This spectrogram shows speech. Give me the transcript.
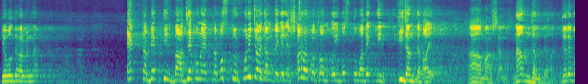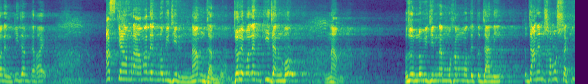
কে বলতে পারবেন না? একটা ব্যক্তির বা যে কোনো একটা বস্তুর পরিচয় জানতে গেলে সর্বপ্রথম ওই বস্তু বা ব্যক্তির কি জানতে হয়? হ্যাঁ মাশাআল্লাহ, নাম জানতে হয়। জোরে বলেন, কি জানতে হয়? আজকে আমরা আমাদের নবীজির নাম জানব। জোরে বলেন, কি জানব? নাম। হুজুর, নবীজির নাম মুহাম্মদে তো জানি। তো জানেন সমস্যা কি?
